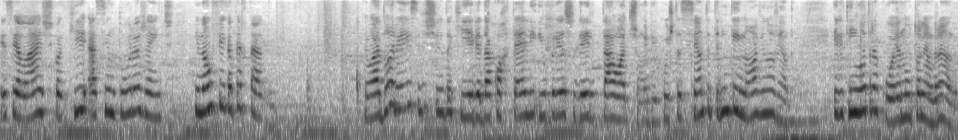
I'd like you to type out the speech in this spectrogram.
Esse elástico aqui, a cintura, gente, e não fica apertado. Eu adorei esse vestido aqui, ele é da Cortelli e o preço dele tá ótimo, ele custa R$ 139,90. Ele tem outra cor, eu não tô lembrando,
